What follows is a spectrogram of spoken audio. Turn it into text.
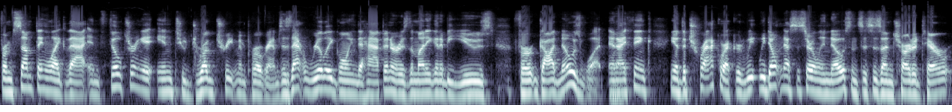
from something like that and filtering it into drug treatment programs? Is that really going to happen, or is the money going to be used for God knows what? And I think you know the track record we, we don't necessarily know since this is uncharted ter-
